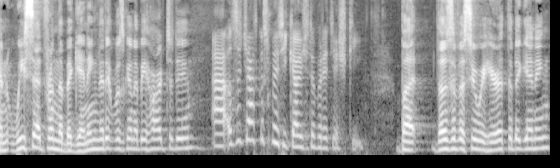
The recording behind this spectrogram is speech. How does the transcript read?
And we said from the beginning that it was going to be hard to do. A od začátku jsme říkali, že to bude těžký. But those of us who were here at the beginning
